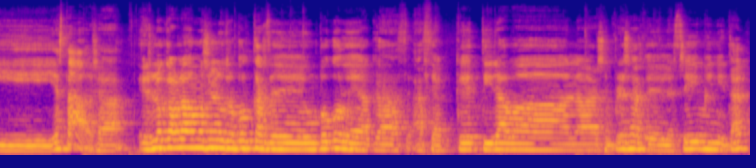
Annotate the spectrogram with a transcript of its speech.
y ya está, o sea, es lo que hablábamos en otro podcast de un poco de hacia qué tiraban las empresas del streaming y tal.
